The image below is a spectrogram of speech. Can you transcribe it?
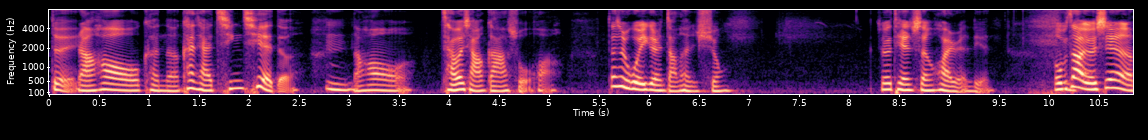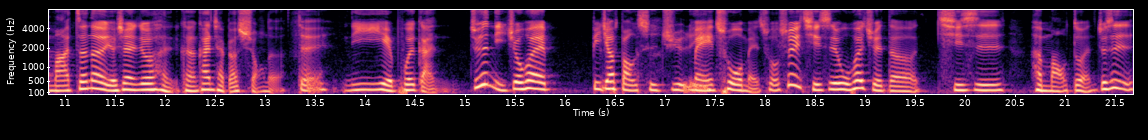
对，然后可能看起来亲切的，嗯，然后才会想要跟他说话。但是如果一个人长得很凶，就是天生坏人脸。我不知道有些人嘛，真的有些人就很可能看起来比较凶的，对你也不会敢，就是你就会比较保持距离。没错，没错。所以其实我会觉得，其实很矛盾，就是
